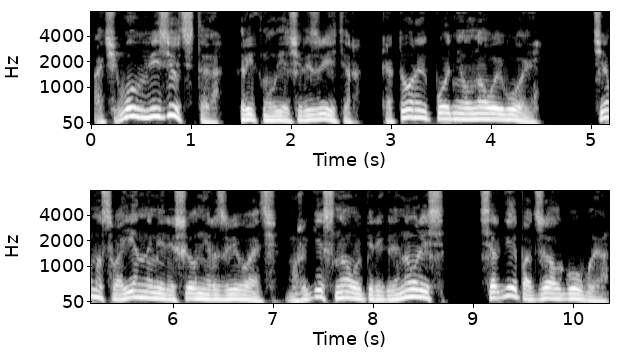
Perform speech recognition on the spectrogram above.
«А чего вы везете-то?» — крикнул я через ветер, который поднял новый вой. Тему с военными решил не развивать. Мужики снова переглянулись, Сергей поджал губы.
